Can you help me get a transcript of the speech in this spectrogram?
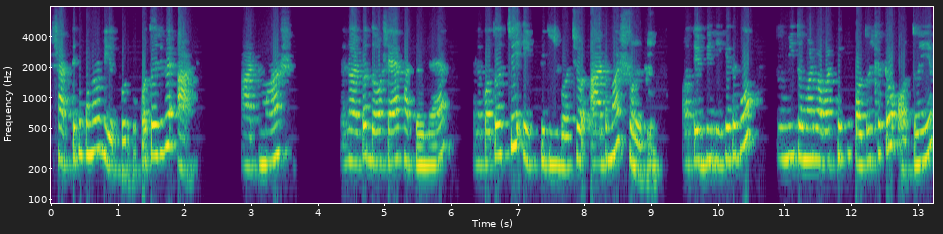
সাত থেকে পনেরো বিয়োগ করব। কত হয়ে যাবে? আট। আট মাস। নয় পর দশ এক, হাতে হইল এক। তাহলে কত হচ্ছে? একত্রিশ বছর। আট মাস ষোলো দিন। অতএব দিয়ে লিখে দেবো, তুমি তোমার বাবার থেকে কত ছোট? অতএব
